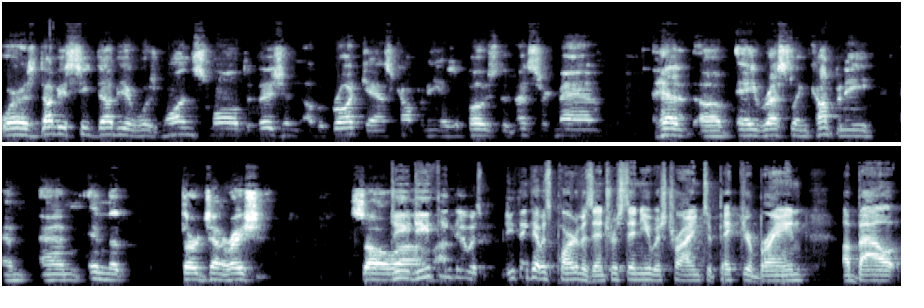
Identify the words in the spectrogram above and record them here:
Whereas WCW was one small division of a broadcast company as opposed to Vince McMahon, head of a wrestling company and and in the third generation. So do you, do you uh, think that was do you think that was part of his interest in you was trying to pick your brain about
